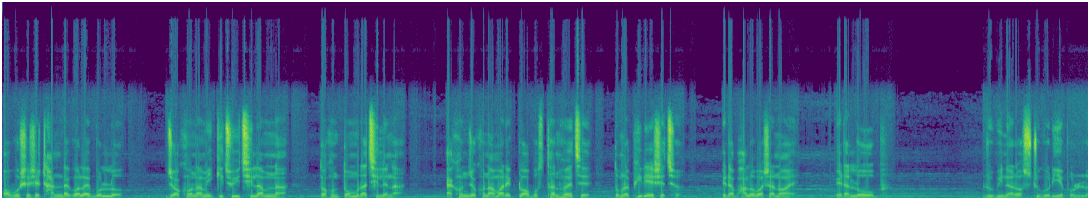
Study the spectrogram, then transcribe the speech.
অবশেষে ঠান্ডা গলায় বলল, যখন আমি কিছুই ছিলাম না, তখন তোমরা ছিলে না। এখন যখন আমার একটু অবস্থান হয়েছে, তোমরা ফিরে এসেছ। এটা ভালোবাসা নয়, এটা লোভ। রুবিনার অষ্টু গড়িয়ে পড়ল।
